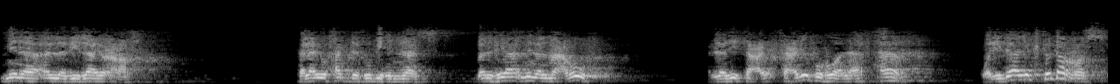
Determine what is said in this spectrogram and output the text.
من الذي لا يعرف. فلا يحدث به الناس بل هي من المعروف الذي تعرفه الأفهام. ولذلك تدرس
